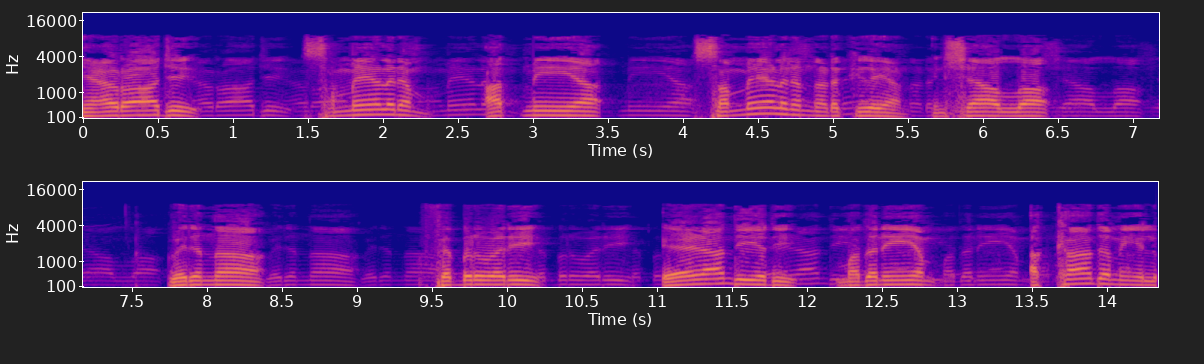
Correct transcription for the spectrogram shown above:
ഞാറാജ് സമ്മേളനം ആത്മീയ സമ്മേളനം നടക്കുകയാണ്. ഇൻഷാ വരുന്ന ഫെബ്രുവരി ഏഴാം തീയതി മദനീയം അക്കാദമിയിൽ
